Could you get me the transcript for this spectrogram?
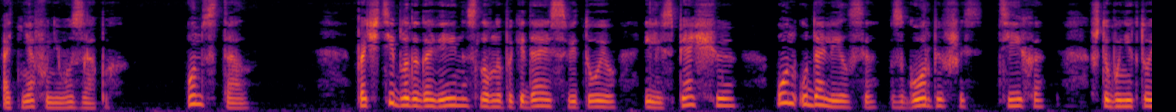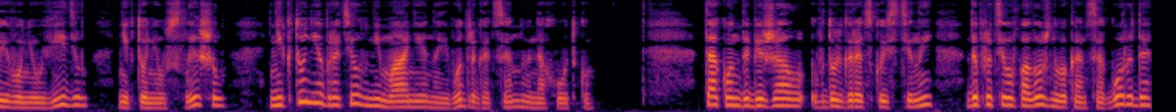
отняв у него запах. Он встал. Почти благоговейно, словно покидая святую или спящую, он удалился, сгорбившись, тихо, чтобы никто его не увидел, никто не услышал, никто не обратил внимания на его драгоценную находку. Так он добежал вдоль городской стены до противоположного конца города,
